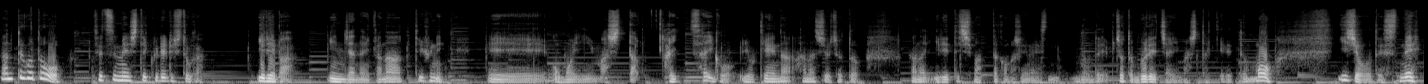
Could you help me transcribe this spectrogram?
なんてことを説明してくれる人がいればいいんじゃないかなっていうふうに、えー、思いました。はい。最後余計な話をちょっとあの入れてしまったかもしれないですので、ちょっとブレちゃいましたけれども、以上ですね、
